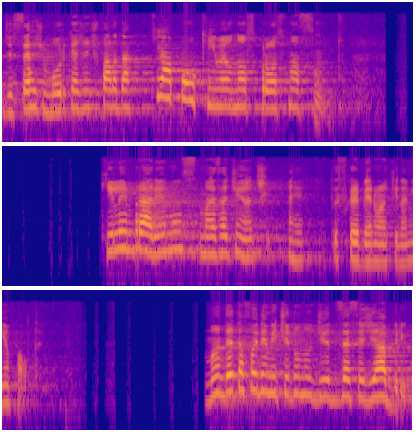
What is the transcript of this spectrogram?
de Sérgio Moro, que a gente fala daqui a pouquinho, é o nosso próximo assunto. Que lembraremos mais adiante. É, escreveram aqui na minha pauta. Mandetta foi demitido no dia 16 de abril.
